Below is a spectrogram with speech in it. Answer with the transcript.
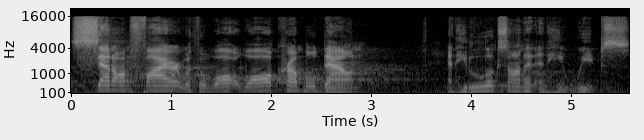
set on fire with the wall, wall crumbled down and he looks on it and he weeps,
